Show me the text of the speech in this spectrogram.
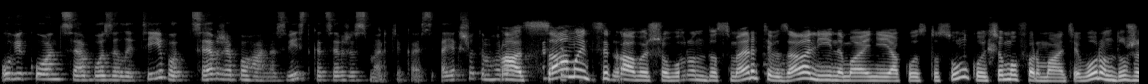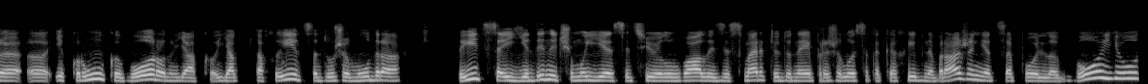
у віконце або залетів, от це вже погана звістка, це вже смерть якась. А якщо там город А саме цікаве, що ворон до смерті взагалі не має ніякого стосунку у цьому форматі. Ворон дуже е, і круг, і ворон, як, як птахи, це дуже мудра птиця. І єдине, чому її асоціювали зі смертю, до неї прижилося таке хибне враження: це поле бою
